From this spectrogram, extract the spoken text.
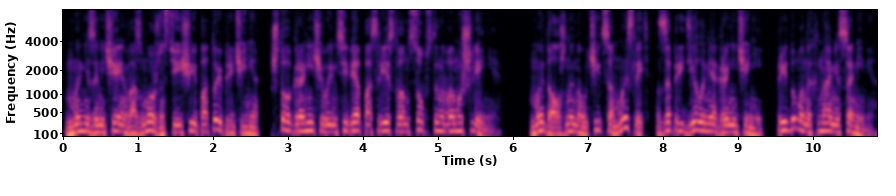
Мы не замечаем возможности еще и по той причине, что ограничиваем себя посредством собственного мышления. Мы должны научиться мыслить за пределами ограничений, придуманных нами самими.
